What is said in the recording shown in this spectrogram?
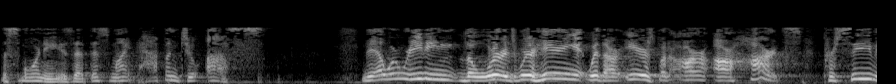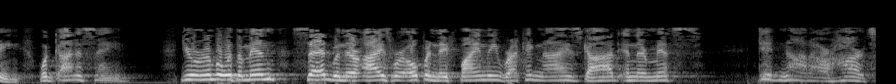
this morning is that this might happen to us yeah, we're reading the words, we're hearing it with our ears, but are our hearts perceiving what God is saying? Do you remember what the men said when their eyes were opened? They finally recognized God in their midst. Did not our hearts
